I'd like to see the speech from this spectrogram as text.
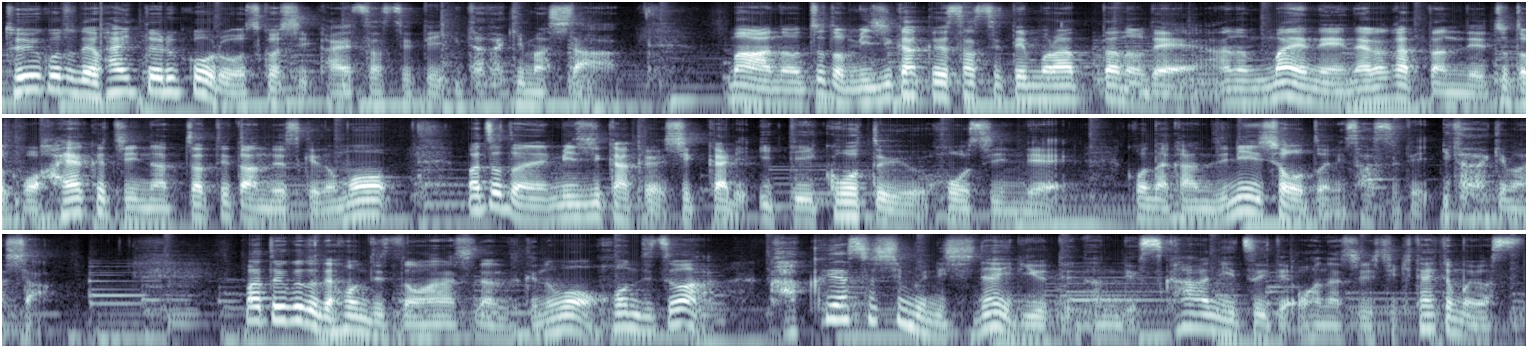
ということで、タイトルコールを少し変えさせていただきました。まあ、あのちょっと短くさせてもらったのであの前ね長かったんでちょっとこう早口になっちゃってたんですけども、まあ、ちょっとね短くしっかり言っていこうという方針でこんな感じにショートにさせていただきました。まあ、ということで本日のお話なんですけども本日は格安 SIM にしない理由って何ですかについてお話ししていきたいと思います。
